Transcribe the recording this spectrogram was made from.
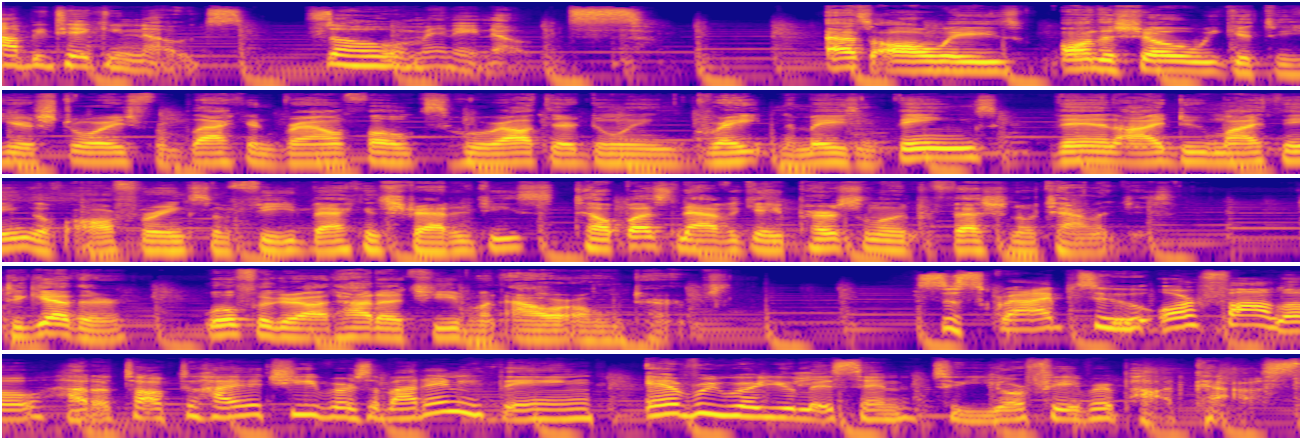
I'll be taking notes. So many notes. As always, on the show, we get to hear stories from Black and Brown folks who are out there doing great and amazing things. Then I do my thing of offering some feedback and strategies to help us navigate personal and professional challenges. Together, we'll figure out how to achieve on our own terms. Subscribe to or follow How to Talk to High Achievers about anything everywhere you listen to your favorite podcast.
